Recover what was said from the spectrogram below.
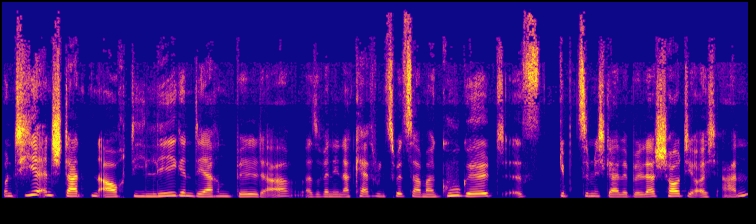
Und hier entstanden auch die legendären Bilder. Also wenn ihr nach Catherine Switzer mal googelt, es gibt ziemlich geile Bilder, schaut ihr euch an.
